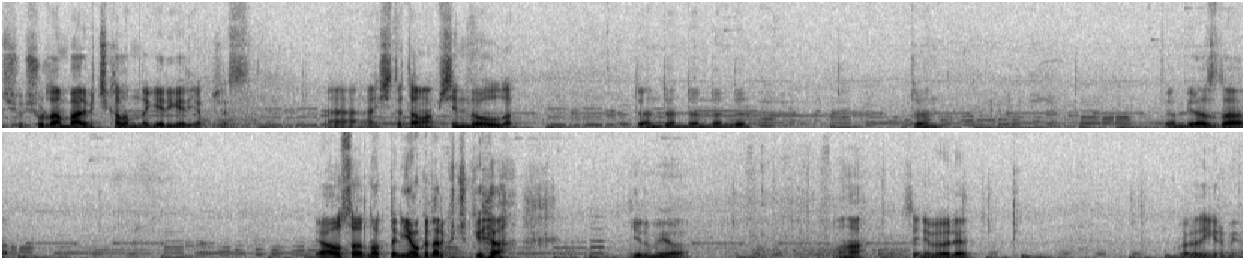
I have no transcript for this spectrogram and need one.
Şu, şuradan bari bir çıkalım da geri geri yapacağız. Ha, işte tamam şimdi oldu. Dön dön dön dön dön. Dön. Dön biraz daha. Ya o sarı nokta niye o kadar küçük ya? Girmiyor. Aha. Seni böyle böyle de girmiyor.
